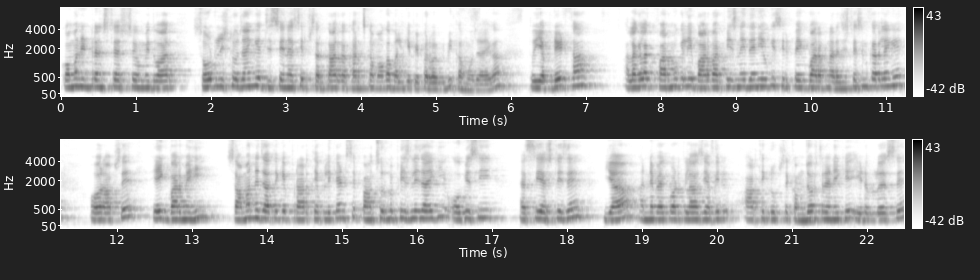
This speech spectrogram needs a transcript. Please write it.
कॉमन एंट्रेंस टेस्ट से उम्मीदवार शॉर्ट लिस्ट हो जाएँगे, जिससे न सिर्फ़ सरकार का खर्च कम होगा, बल्कि पेपर वर्क भी कम हो जाएगा। तो ये अपडेट था। अलग अलग फार्मों के लिए बार बार फ़ीस नहीं देनी होगी, सिर्फ़ एक बार अपना रजिस्ट्रेशन कर लेंगे। और आपसे एक बार में ही सामान्य जाति के प्रार्थी अप्लीकेंट से पाँच सौ रुपये फ़ीस ली जाएगी। OBC S C S T से या अन्य बैकवर्ड क्लास या फिर आर्थिक रूप से कमज़ोर श्रेणी के ई डब्ल्यू एस से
